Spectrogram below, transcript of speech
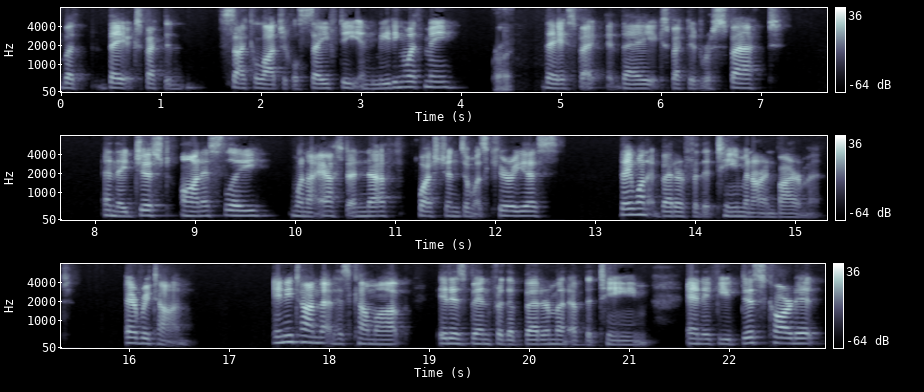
but they expected psychological safety in meeting with me. Right. They expect they expected respect, and they just honestly, when I asked enough questions and was curious, they want it better for the team and our environment every time. Anytime that has come up, it has been for the betterment of the team. And if you discard it,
